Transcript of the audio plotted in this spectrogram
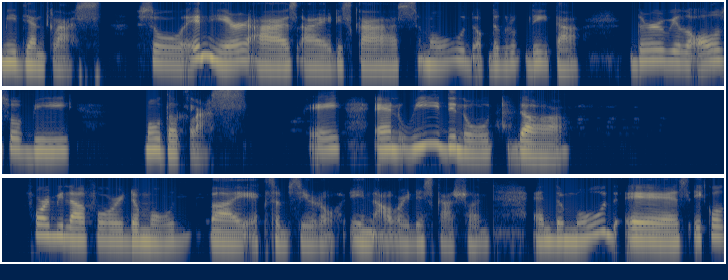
median class. So in here, as I discuss mode of the group data, there will also be modal class. Okay, and we denote the formula for the mode by x sub 0 in our discussion. And the mode is equal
